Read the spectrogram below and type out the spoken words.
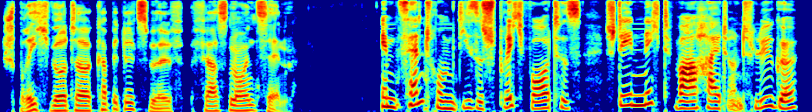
Sprichwörter Kapitel 12 Vers 19 im Zentrum dieses Sprichwortes stehen nicht Wahrheit und Lüge,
